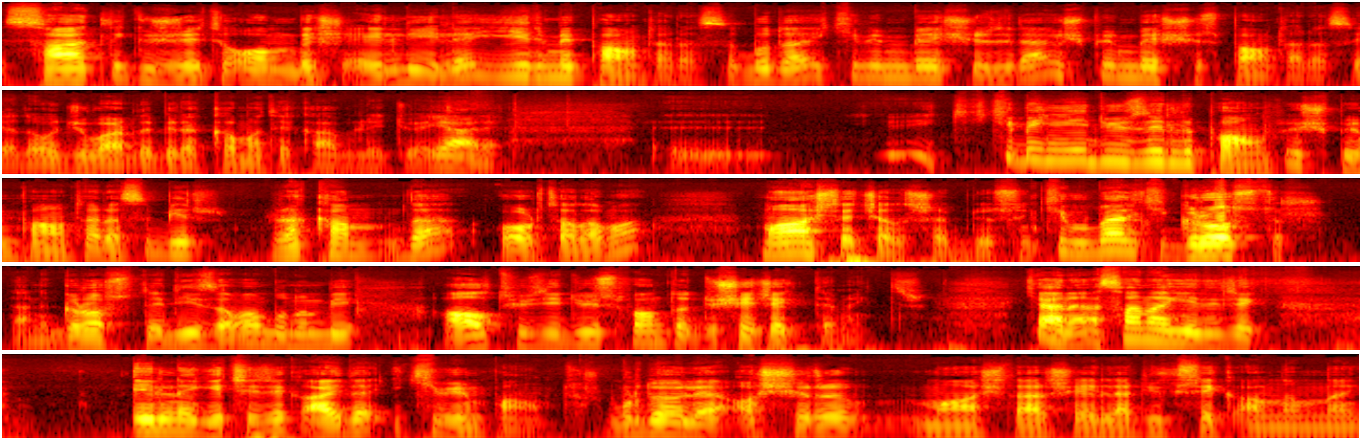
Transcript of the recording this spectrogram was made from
saatlik ücreti 15.50 ile 20 pound arası. Bu da 2500 ila 3500 pound arası ya da o civarda bir rakama tekabül ediyor. Yani e, 2750 pound, 3000 pound arası bir rakamda ortalama maaşla çalışabiliyorsun. Ki bu belki gross'tur. Yani gross dediği zaman bunun bir 600-700 pound da düşecek demektir. Yani sana gelecek eline geçecek ayda 2000 pound'tur. Burada öyle aşırı maaşlar şeyler yüksek anlamına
